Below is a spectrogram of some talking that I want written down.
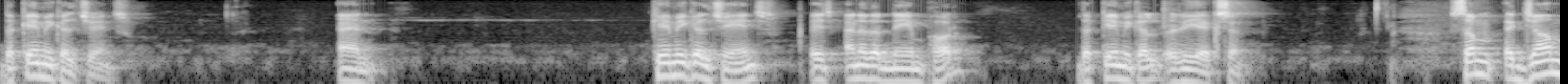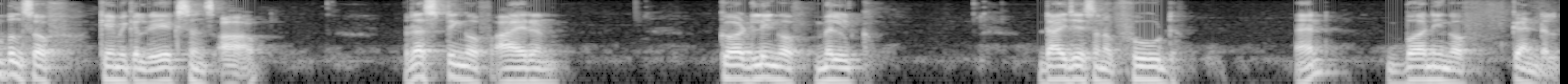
the chemical change. And chemical change is another name for the chemical reaction. Some examples of chemical reactions are rusting of iron, curdling of milk, digestion of food, and burning of candle.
